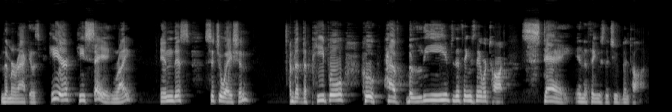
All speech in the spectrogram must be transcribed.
the miraculous. Here, he's saying, right, in this situation, that the people who have believed the things they were taught stay in the things that you've been taught.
